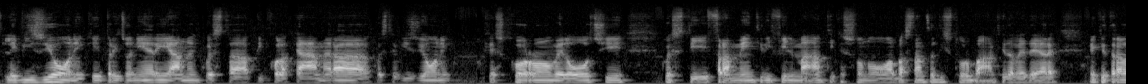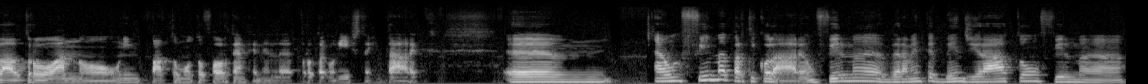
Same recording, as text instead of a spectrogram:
le visioni che i prigionieri hanno in questa piccola camera, queste visioni che scorrono veloci, questi frammenti di filmati che sono abbastanza disturbanti da vedere e che tra l'altro hanno un impatto molto forte anche nel protagonista, in Tarek. Ehm, è un film particolare, un film veramente ben girato, un film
